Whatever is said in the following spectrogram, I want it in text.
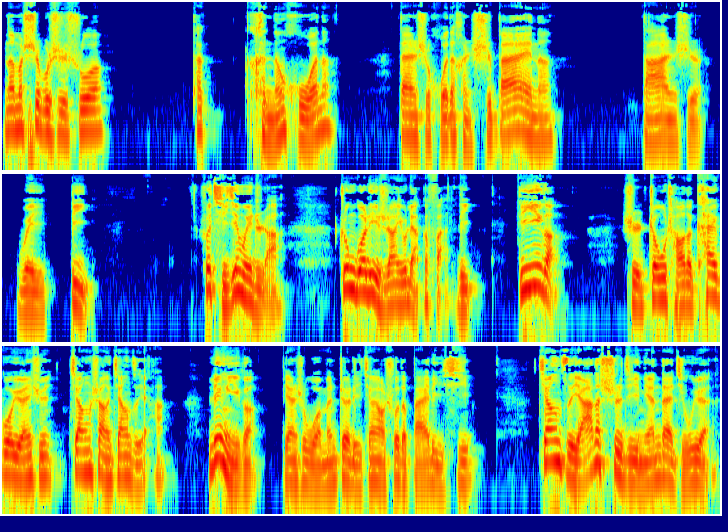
那么是不是说他很能活呢？但是活得很失败呢？答案是。未必。说迄今为止啊，中国历史上有两个反例，第一个是周朝的开国元勋姜尚、姜子牙，另一个便是我们这里将要说的百里奚。姜子牙的事迹年代久远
